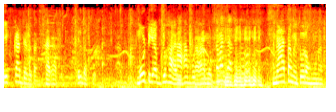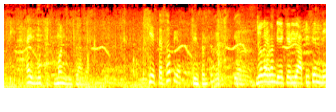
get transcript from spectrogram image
એક કાઢ દેતો તાન હા રાખો તેલ બસ. મોટી આપજો હા હારી હા મોટી. તમારે ના તમે તો રહું ના. એ મોટી. મન લાગે. કેસર છો પ્યોર કેસર છે જો ગાઈસ મને બે કેરીઓ આપી છે એમને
